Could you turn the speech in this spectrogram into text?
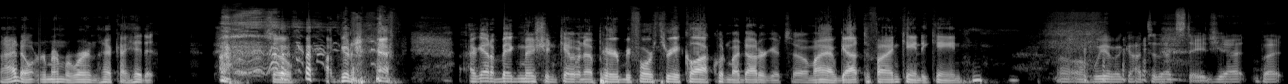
and I don't remember where in the heck I hid it. So I'm gonna have. I got a big mission coming up here before three o'clock when my daughter gets home. I have got to find Candy Cane. oh, we haven't got to that stage yet. But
